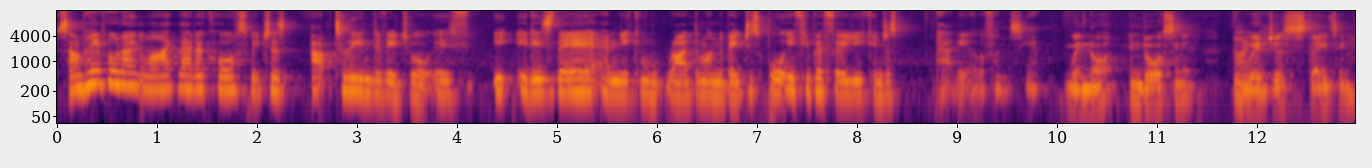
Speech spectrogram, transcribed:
some people don't like that, of course, which is up to the individual. If it, it is there and you can ride them on the beaches, or if you prefer, you can just pat the elephants. Yeah. We're not endorsing it. No. We're just stating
